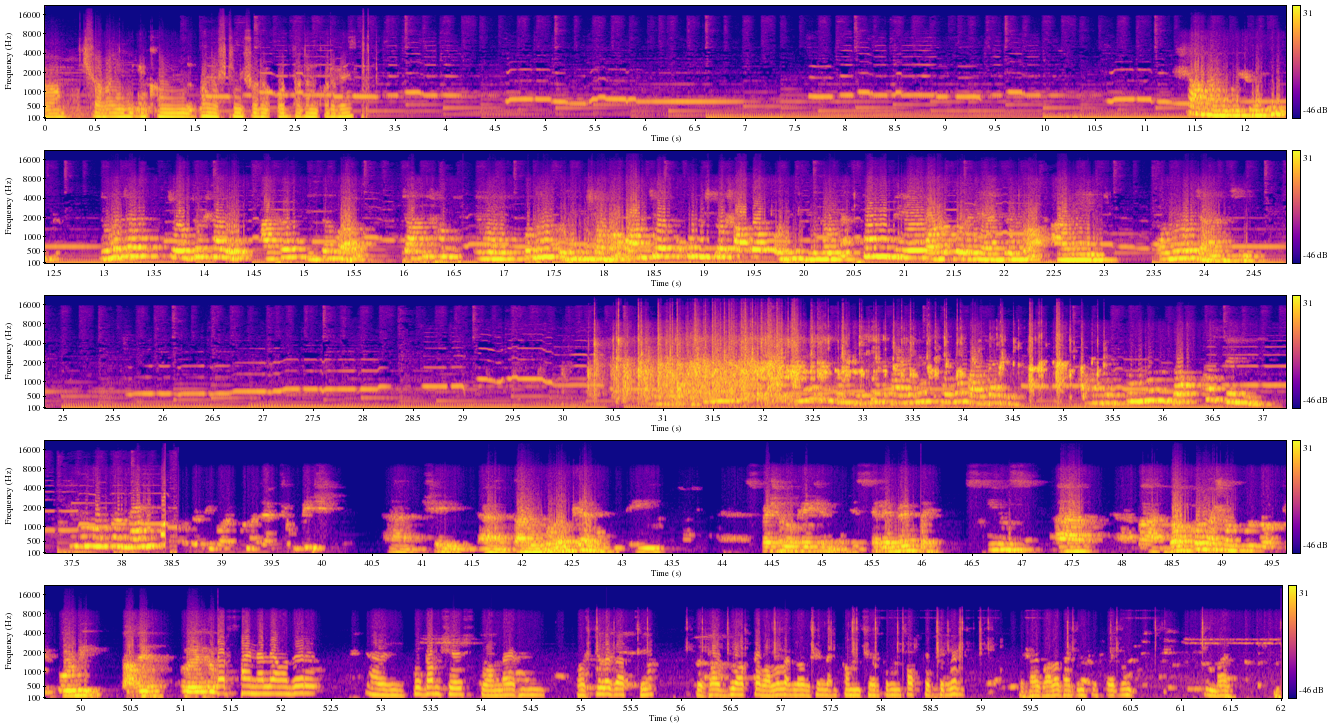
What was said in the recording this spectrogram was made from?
সবাই এখন অনুষ্ঠান শুরু উদ্বোধন করবে। সম্মানিত দু হাজার চৌদ্দ সালে আঠারো ডিসেম্বর জাতিসংঘ এবং প্রধান অতিথি সহ পঞ্চায়েত উপবিষ্ট সকল অতিথিবৃন্দকে ফুল দিয়ে বরণ করে নেওয়ার জন্য আমি অনুরোধ জানাচ্ছি। সেই আহ, তার উপলক্ষে এবং এই স্পেশাল ওকেশন যে সেলিব্রেট করে স্কিলস বা দক্ষতা সম্পূর্ণ যে কর্মী, তাদের প্রয়োজন ফাইনালে আমাদের প্রোগ্রাম শেষ, তো আমরা এখন হোস্টেলে যাচ্ছি। তো সব ব্লগটা ভালো লাগল অবশ্যই লাইক কমেন্ট শেয়ার করুন সাবস্ক্রাইব করবেন। সবাই ভালো থাকুন সুস্থ থাকুন বাই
